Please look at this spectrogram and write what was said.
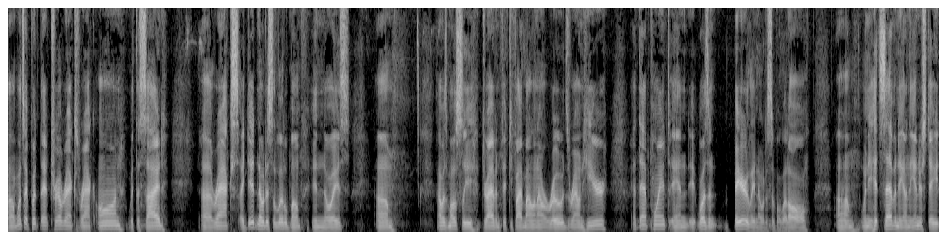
uh, once I put that Trail Racks rack on with the side uh, racks, I did notice a little bump in noise. Um, I was mostly driving 55 mile an hour roads around here at that point, and it wasn't barely noticeable at all. Um, when you hit 70 on the interstate,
